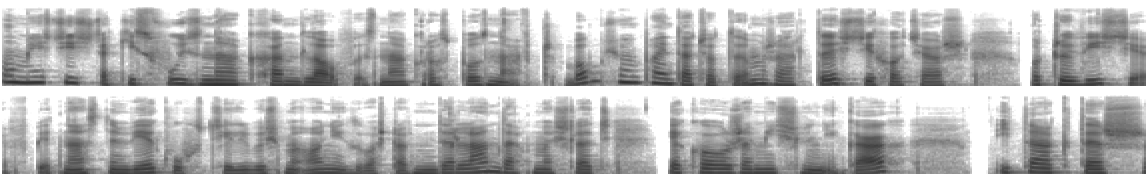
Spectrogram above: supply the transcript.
umieścić taki swój znak handlowy, znak rozpoznawczy. Bo musimy pamiętać o tym, że artyści, chociaż Oczywiście w XV wieku chcielibyśmy o nich, zwłaszcza w Niderlandach, myśleć jako o rzemieślnikach. I tak też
